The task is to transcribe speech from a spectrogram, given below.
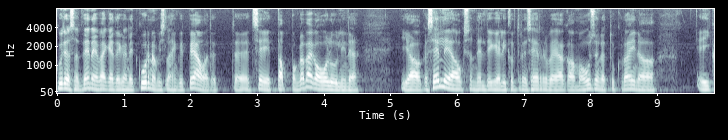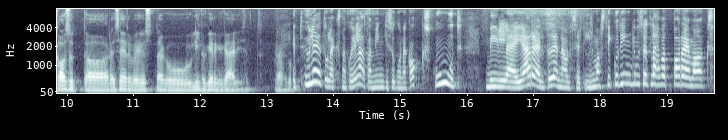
kuidas nad Vene vägedega neid kurnamislahinguid peavad, et, et see etapp on ka väga oluline. ja ka selle jaoks on neil tegelikult reserve, aga ma usun, et Ukraina ei kasuta reserve just nagu liiga kergekäeliselt praegu. et üle tuleks nagu elada mingisugune kaks kuud, mille järel tõenäoliselt ilmastikutingimused lähevad paremaks,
